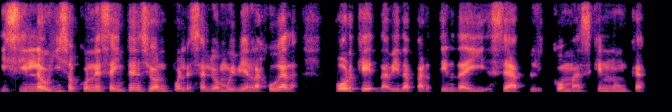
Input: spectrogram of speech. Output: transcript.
Y si lo hizo con esa intención, pues le salió muy bien la jugada, porque David a partir de ahí se aplicó más que nunca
